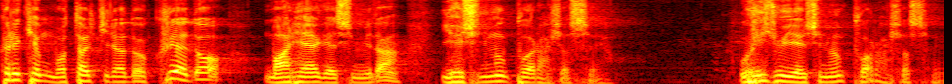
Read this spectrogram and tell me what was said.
그렇게 못할지라도 그래도 말해야겠습니다. 예수님은 부활하셨어요. 우리 주 예수님은 부활하셨어요.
